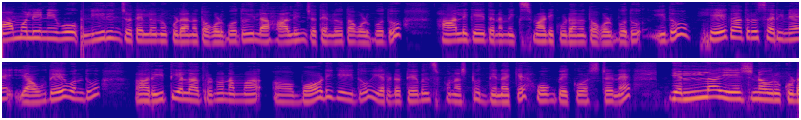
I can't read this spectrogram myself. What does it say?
ಮಾಮೂಲಿ ನೀವು ನೀರಿನ ಜೊತೆಲೂ ಕೂಡ ತಗೊಳ್ಬೋದು, ಇಲ್ಲ ಹಾಲಿನ ಜೊತೆಲೂ ತಗೊಳ್ಬೋದು. ಹಾಲಿಗೆ ಇದನ್ನ ಮಿಕ್ಸ್ ಮಾಡಿ ಕೂಡ ತಗೊಳ್ಬೋದು. ಇದು ಹೇಗಾದ್ರೂ ಸರಿನೇ ಯಾವುದೇ ಒಂದು ರೀತಿಯಲ್ಲಾದ್ರೂ ನಮ್ಮ ಬಾಡಿಗೆ ಇದು ಎರಡು ಟೇಬಲ್ ಸ್ಪೂನ್ ಅಷ್ಟು ದಿನಕ್ಕೆ ಹೋಗ್ಬೇಕು ಅಷ್ಟೇನೆ. ಎಲ್ಲ ಏಜ್ನವರು ಕೂಡ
